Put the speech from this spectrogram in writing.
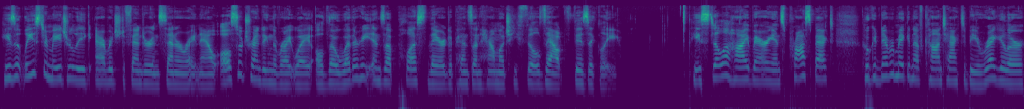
He's at least a major league average defender in center right now, also trending the right way, although whether he ends up plus there depends on how much he fills out physically. He's still a high variance prospect who could never make enough contact to be a regular,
